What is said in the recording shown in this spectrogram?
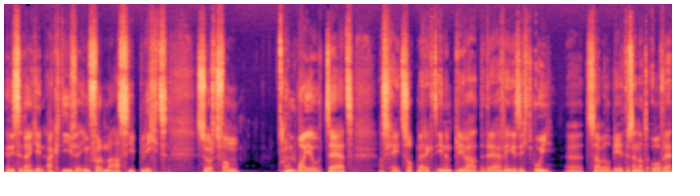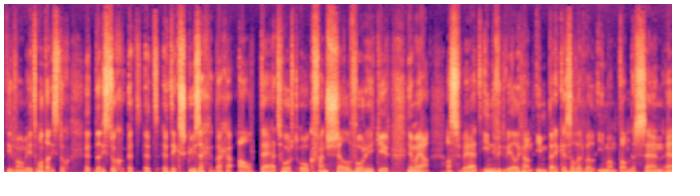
En is er dan geen actieve informatieplicht, soort van loyaliteit, als je iets opmerkt in een privaat bedrijf en je zegt oei, eh, het zou wel beter zijn dat de overheid hiervan weet. Want dat is toch het, dat is toch het, het, het excuus dat je, dat je altijd hoort, ook van Shell vorige keer. Ja, maar ja, als wij het individueel gaan inperken, zal er wel iemand anders zijn hè,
